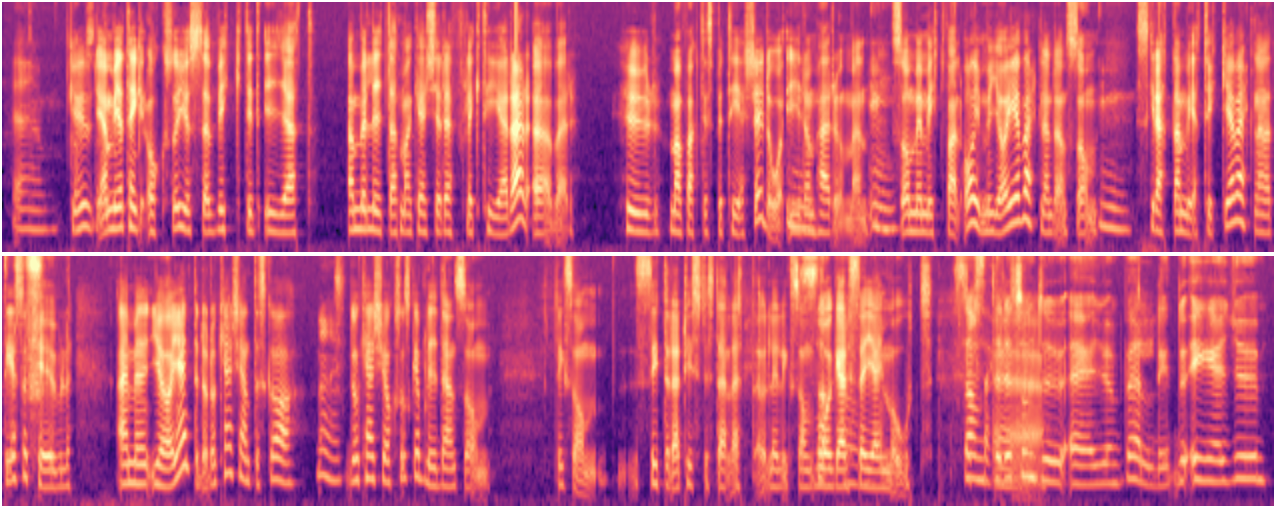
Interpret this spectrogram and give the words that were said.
Eh, Gud, ja, men jag tänker också just så viktigt i att, ja, men lite att man kanske reflekterar över hur man faktiskt beter sig då i Mm. de här rummen. Mm. Som i mitt fall, oj, men jag är verkligen den som Mm. skrattar med. Tycker jag verkligen att det är så kul? Nej, men gör jag inte det, då kanske jag inte ska, Nej. då kanske jag också ska bli den som liksom sitter där tyst istället eller liksom Så- vågar ja. säga emot. Samtidigt som du är ju en väldigt, du är ju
